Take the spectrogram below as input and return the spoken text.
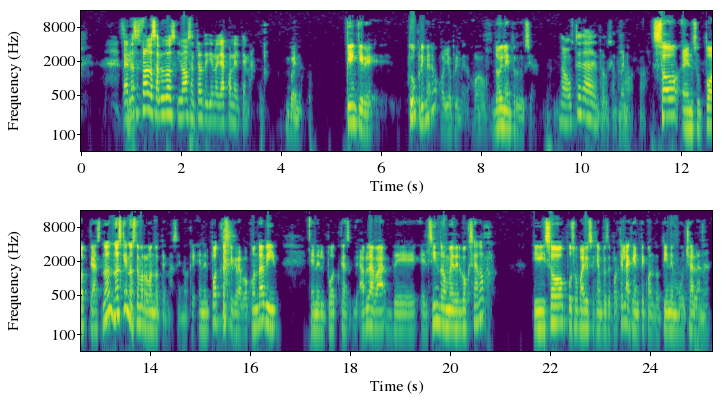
bueno, esos fueron los saludos y vamos a entrar de lleno ya con el tema. Bueno. ¿Quién quiere? ¿Tú primero o yo primero? O doy la introducción. No, usted da la introducción, por Bueno. favor. So, en su podcast, no, no es que nos estemos robando temas, sino que en el podcast que grabó con David, en el podcast hablaba de el síndrome del boxeador. Y So puso varios ejemplos de por qué la gente cuando tiene mucha lana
